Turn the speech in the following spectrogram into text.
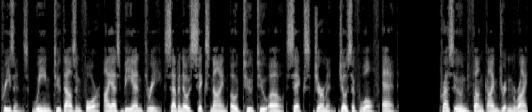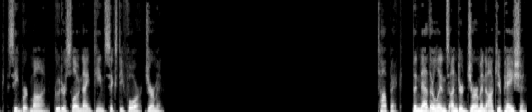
Presens, Wien 2004, ISBN 3-7069-0220-6 German Joseph Wulf ed. Press und Funk im Dritten Reich, Sigbert Mohn, Gütersloh 1964 German. The Netherlands under German occupation.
